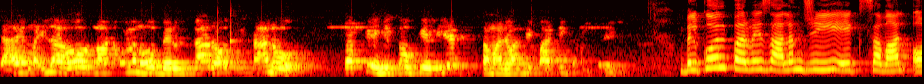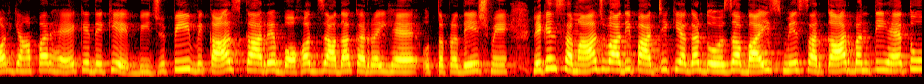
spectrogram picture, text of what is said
चाहे महिला हो नौजवान हो बेरोजगार हो किसान हो सबके हितों के लिए समाजवादी पार्टी काम करेगी। बिल्कुल परवेज आलम जी एक सवाल और यहाँ पर है कि देखिए बीजेपी विकास कार्य बहुत ज़्यादा कर रही है उत्तर प्रदेश में लेकिन समाजवादी पार्टी की अगर 2022 में सरकार बनती है तो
